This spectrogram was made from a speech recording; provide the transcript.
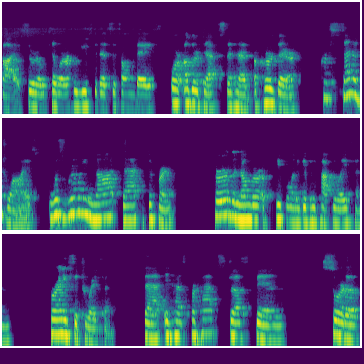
by a serial killer who used it as his home base, or other deaths that had occurred there, percentage wise, was really not that different per the number of people in a given population for any situation. That it has perhaps just been sort of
